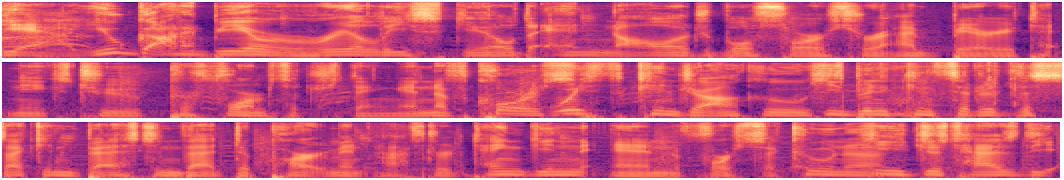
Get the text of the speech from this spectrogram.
yeah, you gotta be a really skilled and knowledgeable sorcerer at barrier techniques to perform such a thing. And of course, with Kenjaku, he's been considered the second best in that department after Tengen, and for Sukuna, he just has the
